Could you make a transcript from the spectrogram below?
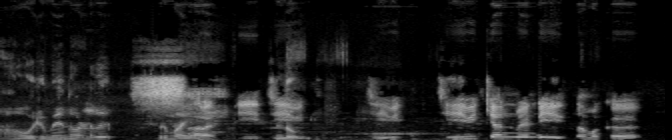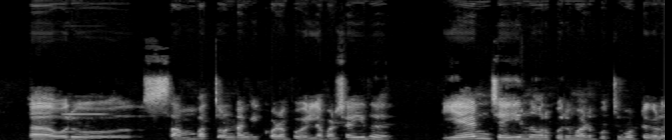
ആ ഒരുമ എന്ന് പറയുന്നത് ഒരു ജീവിക്കാൻ വേണ്ടി നമുക്ക് ആ, ഒരു സമ്പത്തുണ്ടെങ്കിൽ കുഴപ്പമില്ല. പക്ഷെ ഇത് ഏൺ ചെയ്യുന്നവർക്ക് ഒരുപാട് ബുദ്ധിമുട്ടുകൾ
